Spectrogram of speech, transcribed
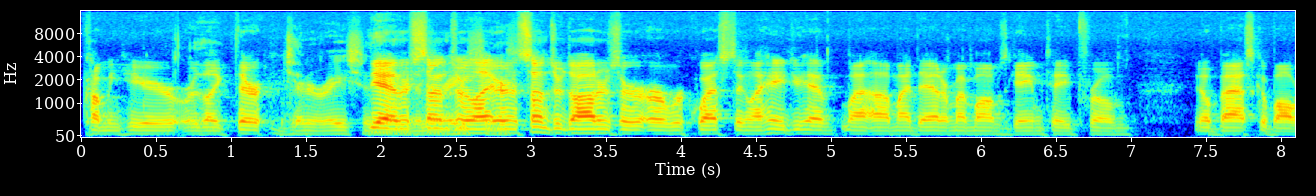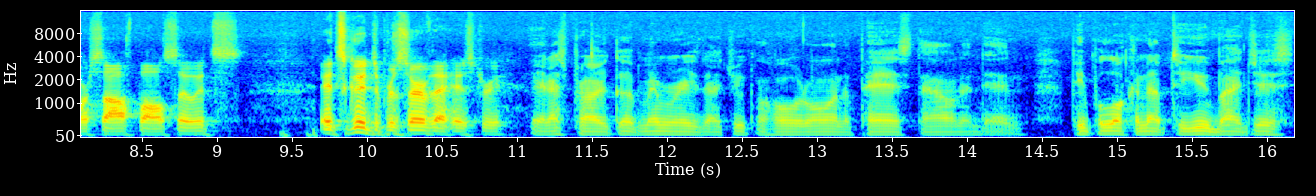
coming here or like their generation. Yeah, their sons are like, or their sons or daughters are, are requesting like, hey, do you have my uh, my dad or my mom's game tape from, you know, basketball or softball? So it's it's good to preserve that history. Yeah, that's probably good memories that you can hold on to pass down, and then people looking up to you by just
